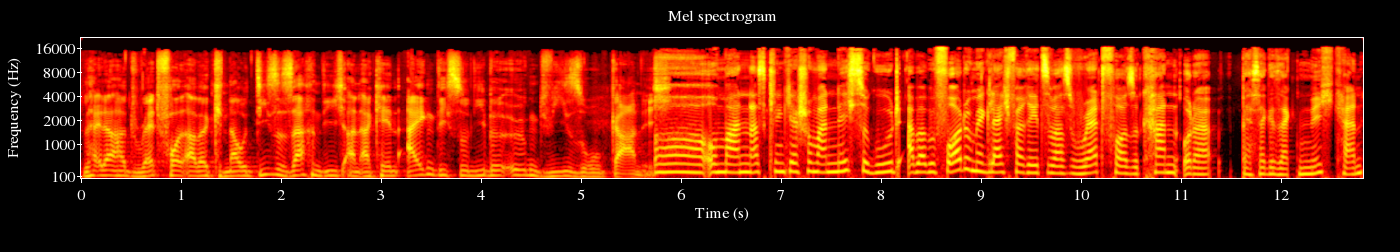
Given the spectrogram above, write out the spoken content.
Leider hat Redfall aber genau diese Sachen, die ich an Arcane eigentlich so liebe, irgendwie so gar nicht. Oh, oh Mann, das klingt ja schon mal nicht so gut. Aber bevor du mir gleich verrätst, was Redfall so kann oder besser gesagt nicht kann.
